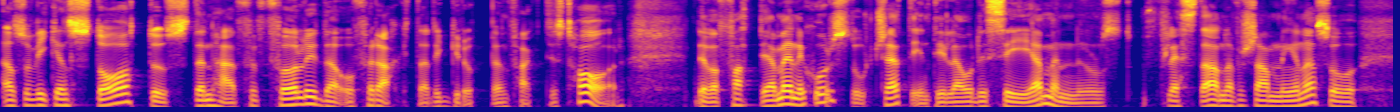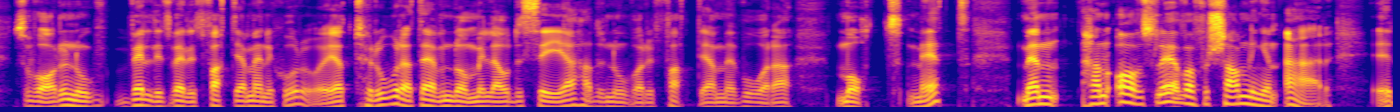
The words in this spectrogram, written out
Alltså vilken status den här förföljda och föraktade gruppen faktiskt har. Det var fattiga människor, stort sett, inte i Laodicea men i de flesta andra församlingarna så, så var det nog väldigt, väldigt fattiga människor. Och jag tror att även de i Laodicea hade nog varit fattiga med våra mått mätt. Men han avslöjar vad församlingen är. Eh,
